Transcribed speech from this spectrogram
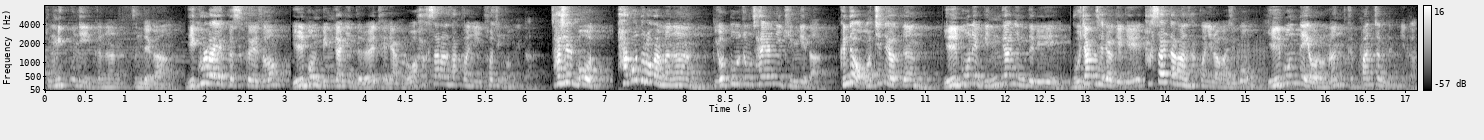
독립군이 이끄는 군대가 니콜라예프스크에서 일본 민간인들을 대량으로 학살한 사건이 터진 겁니다. 사실 뭐 파고 들어가면은 이것도 좀 사연이 깁니다. 근데 어찌되었든 일본의 민간인들이 무장 세력에게 학살당한 사건이라 가지고 일본 내 여론은 급반전됩니다.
